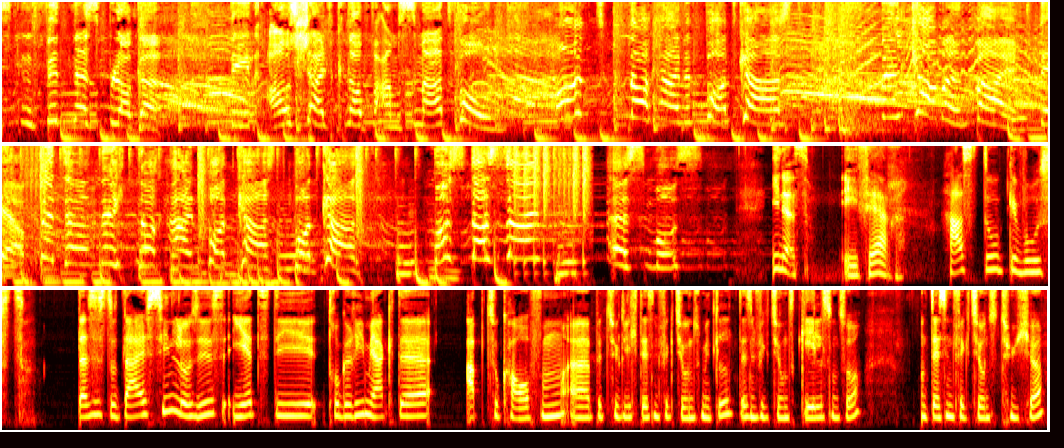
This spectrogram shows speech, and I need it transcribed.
tollsten Fitnessblogger, den Ausschaltknopf am Smartphone und noch einen Podcast. Willkommen bei der Bitte nicht noch ein Podcast. Podcast. Muss das sein? Es muss. Ines, Efer. hast du gewusst, dass es total sinnlos ist, jetzt die Drogeriemärkte abzukaufen äh, bezüglich Desinfektionsmittel, Desinfektionsgels und so und Desinfektionstücher,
